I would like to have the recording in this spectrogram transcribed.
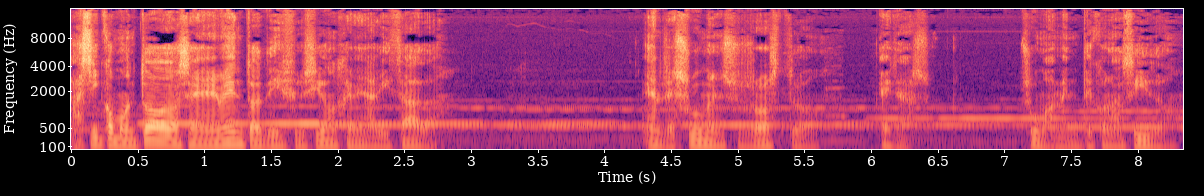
así como en todos los elementos de difusión generalizada. En resumen, su rostro era sumamente conocido.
